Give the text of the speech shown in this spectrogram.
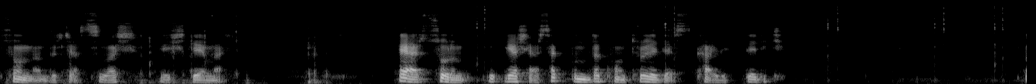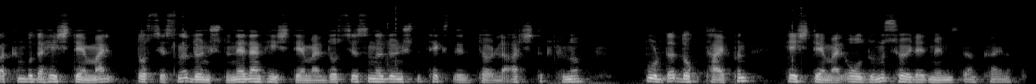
sonlandıracağız. Slash HTML. Eğer sorun yaşarsak bunu da kontrol ederiz. Kaydet dedik. Bakın bu da HTML dosyasına dönüştü. Neden HTML dosyasına dönüştü? Text editörle açtık bunu. Burada doctype'ın HTML olduğunu söylememizden kaynaklı.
